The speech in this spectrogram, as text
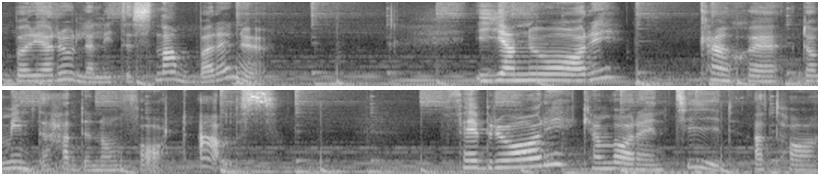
börjar rulla lite snabbare nu. I januari kanske de inte hade någon fart alls. Februari kan vara en tid att ha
